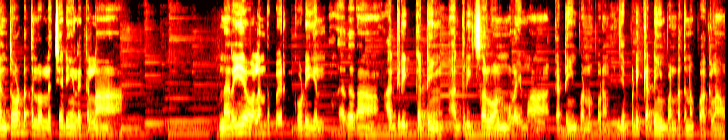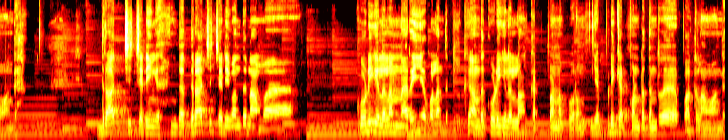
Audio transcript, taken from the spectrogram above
என் தோட்டத்தில் உள்ள செடிங்களுக்கெல்லாம் நிறைய வளர்ந்து போயிருக்கு கொடிகள். அதை தான் அக்ரிக் கட்டிங் அக்ரிக் சலோன் மூலயமா கட்டிங் பண்ண போகிறேன் எப்படி கட்டிங் பண்ணுறதுன்னு பார்க்கலாம் வாங்க. திராட்சை செடிங்க. இந்த திராட்சை செடி வந்து நாம் கொடிகள் எல்லாம் நிறைய வளர்ந்துட்டுருக்கு அந்த கொடிகள் எல்லாம் கட் பண்ண போகிறோம் எப்படி கட் பண்ணுறதுன்ற பார்க்கலாம் வாங்க.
